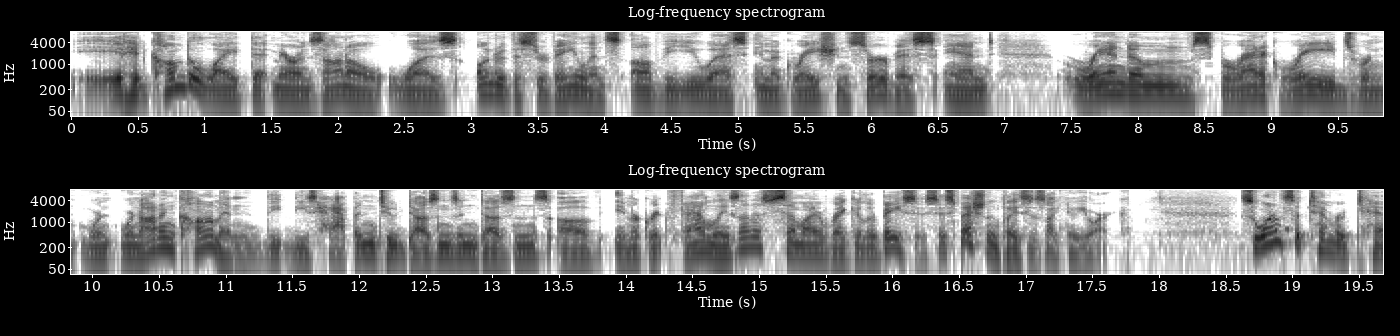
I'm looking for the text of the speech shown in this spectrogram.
It had come to light that Maranzano was under the surveillance of the U.S. Immigration Service, and random, sporadic raids were, were, were not uncommon. The, these happened to dozens and dozens of immigrant families on a semi regular basis, especially in places like New York. So on September 10,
